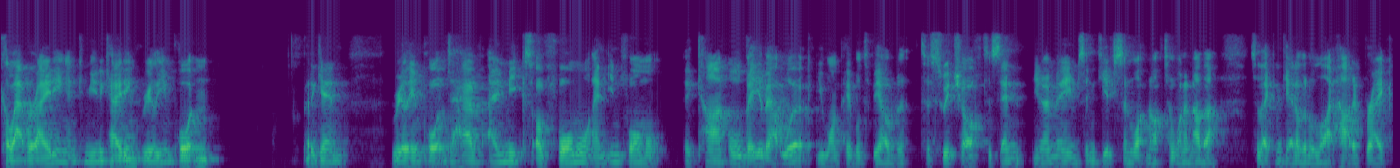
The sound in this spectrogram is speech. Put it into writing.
collaborating and communicating, really important. But again, really important to have a mix of formal and informal. It can't all be about work. You want people to be able to, to switch off, to send, you know, memes and gifts and whatnot to one another so they can get a little light-hearted break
